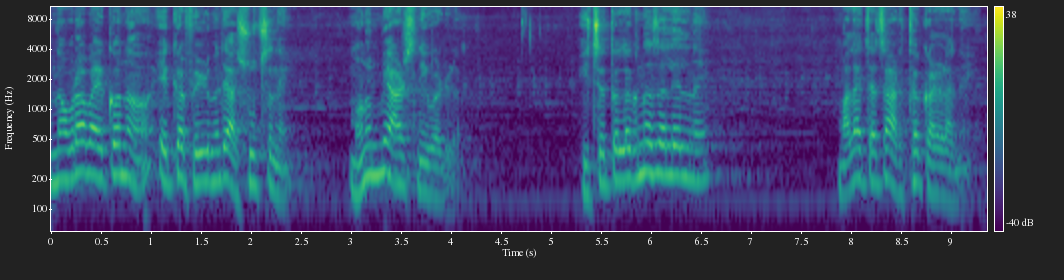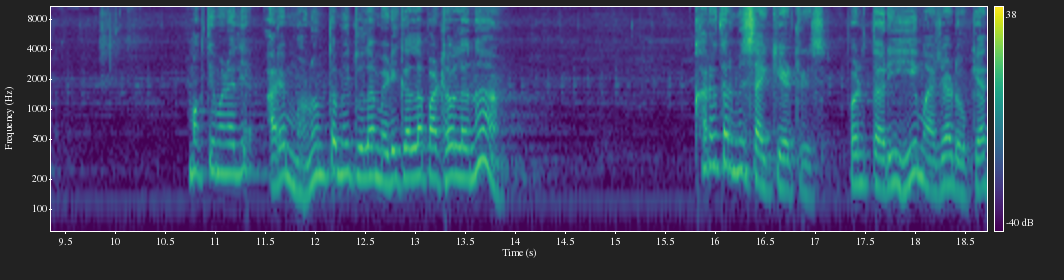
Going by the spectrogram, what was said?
नवरा बायकोनं एका फील्डमध्ये असूच नाही. म्हणून मी आर्ट्स निवडलं. हिचं तर लग्न झालेलं नाही. मला त्याचा अर्थ कळला नाही. मग ती म्हणाली अरे म्हणून तर मी तुला मेडिकलला पाठवलं ना? खरं तर मी सायकियाट्रिस्ट पण तरीही माझ्या डोक्यात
